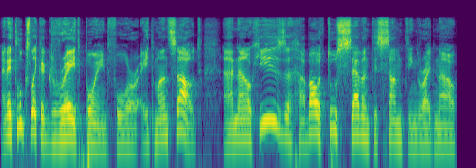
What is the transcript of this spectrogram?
And it looks like a great point for 8 months out. And now he's about 270 something right now,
